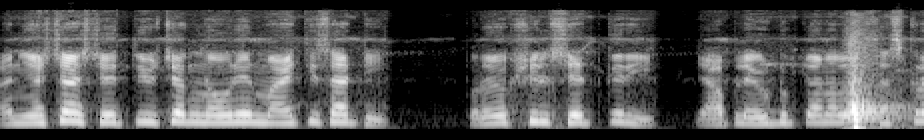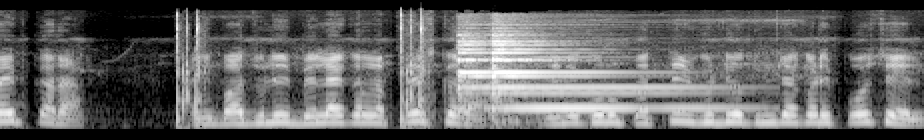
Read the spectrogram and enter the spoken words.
आणि अशा शेतीविषयक नवनवीन माहितीसाठी प्रयोगशील शेतकरी या आपल्या यूट्यूब चॅनलला सबस्क्राईब करा आणि बाजूला बेलायकनला प्रेस करा जेणेकरून प्रत्येक व्हिडिओ तुमच्याकडे पोहोचेल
